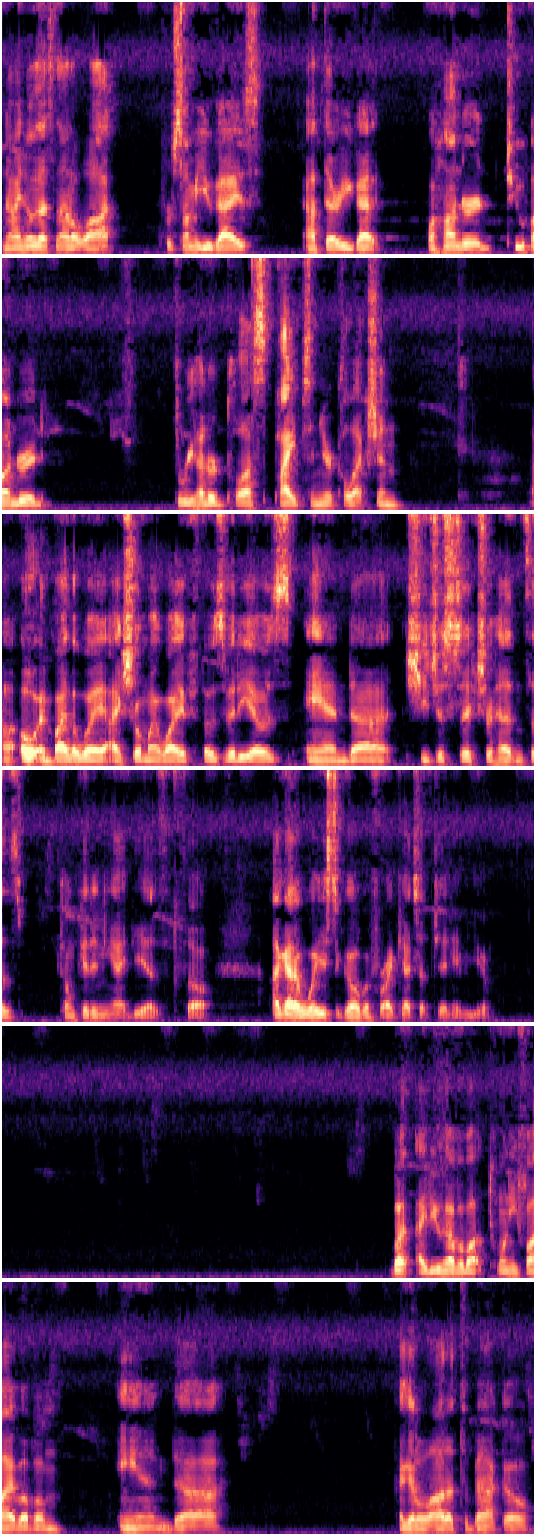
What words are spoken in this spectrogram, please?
Now, I know that's not a lot. For some of you guys out there, you got 100, 200, 300 plus pipes in your collection. Uh, oh, and by the way, I show my wife those videos, and uh, she just shakes her head and says, don't get any ideas. So I got a ways to go before I catch up to any of you. But I do have about 25 of them, and uh, I got a lot of tobacco.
